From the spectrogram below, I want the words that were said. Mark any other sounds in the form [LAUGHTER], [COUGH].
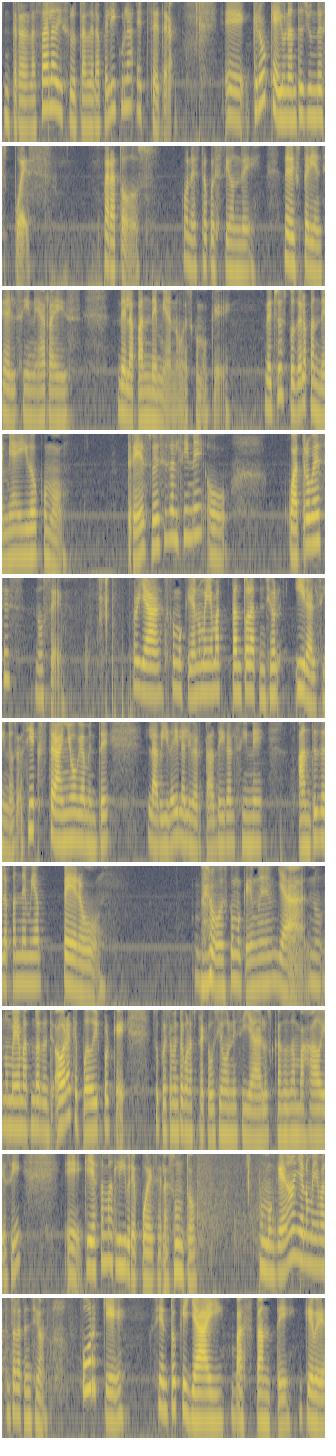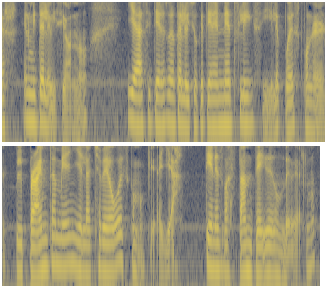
entrar a la sala, disfrutar de la película, etc. Eh, creo que hay un antes y un después para todos con esta cuestión de, de la experiencia del cine a raíz de la pandemia, ¿no? Es como que, de hecho, después de la pandemia he ido como tres veces al cine o cuatro veces, no sé. Pero ya es como que ya no me llama tanto la atención ir al cine. O sea, sí extraño obviamente la vida y la libertad de ir al cine antes de la pandemia, pero pero es como que ya no, me llama tanto la atención. Ahora que puedo ir porque supuestamente con las precauciones y ya los casos han bajado y así, eh, que ya está más libre pues el asunto. Como que ah, ya no me llama tanto la atención. Porque siento que ya hay bastante que ver en mi televisión, ¿no? Ya si tienes una televisión que tiene Netflix y le puedes poner el Prime también y el HBO, es como que ya tienes bastante ahí de donde ver, ¿no?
